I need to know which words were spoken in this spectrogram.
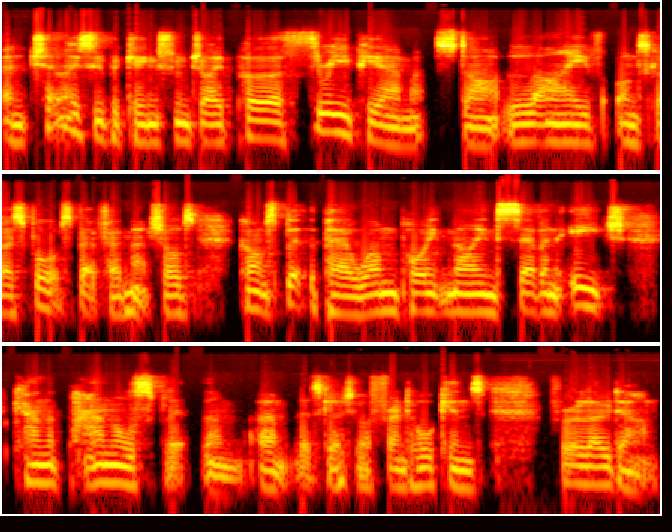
and Chennai Super Kings from Jaipur, 3 p.m. start live on Sky Sports. Betfair match odds can't split the pair, 1.97 each. Can the panel split them? Um, let's go to our friend Hawkins for a lowdown.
